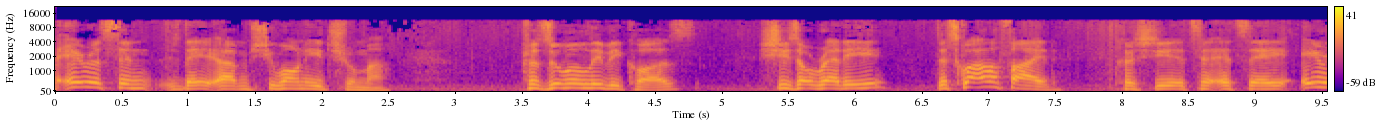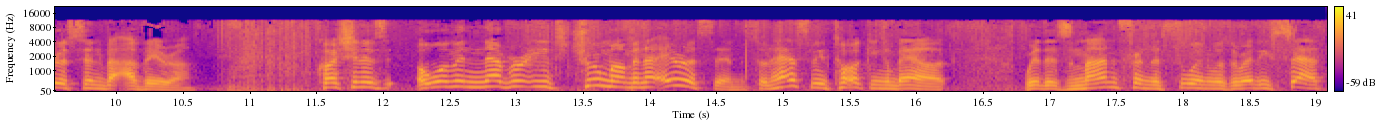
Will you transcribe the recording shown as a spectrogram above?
erosin, they, um, she won't eat truma. Presumably because she's already disqualified because she it's a, it's a erosin ba'avera. Question is, a woman never eats truma min erisin, so it has to be talking about where this man for nesuin was already set.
